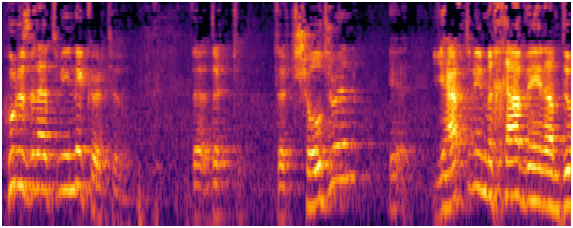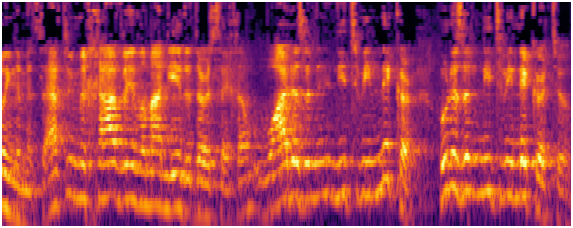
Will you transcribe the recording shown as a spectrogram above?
who does it have to be nicker to? The, the, the children? Yeah. You have to be mechavin, I'm doing the mitzvah. I have to be mechavin, laman yeda Why does it need to be nicker? Who does it need to be nicker to?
